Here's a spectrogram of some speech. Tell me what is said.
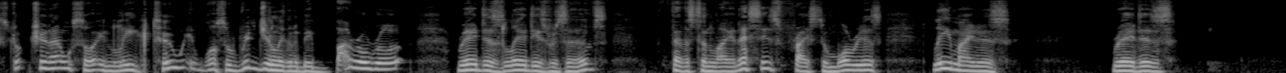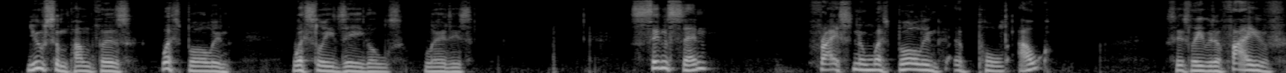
structure now. So, in League Two, it was originally going to be Barrow Raiders Ladies Reserves. Featherstone Lionesses, Fryston Warriors, Leigh Miners Raiders, Newsome Panthers, West Bowling, West Leeds Eagles, ladies. Since then, Fryston and West Bowling have pulled out. So it's leaving a five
